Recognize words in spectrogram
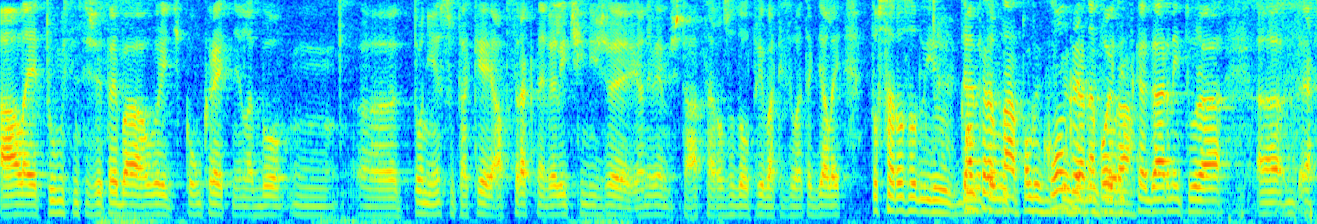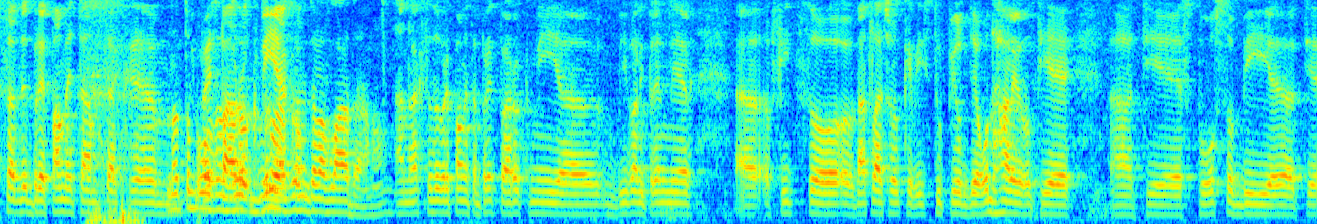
ale tu myslím si, že treba hovoriť konkrétne, lebo mm, e, to nie sú také abstraktné veličiny, že ja neviem, štát sa rozhodol privatizovať a tak ďalej. To sa rozhodli konkrétna, tomu, politická, konkrétna garnitúra. politická garnitúra. E, ak sa dobre pamätám, tak e, no to bolo pár rokmi, druhá ako, vláda. No. Áno, ak sa dobre pamätám, pred pár rokmi e, bývalý premiér e, Fico na tlačovke vystúpil, kde odhalil tie tie spôsoby, e, tie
